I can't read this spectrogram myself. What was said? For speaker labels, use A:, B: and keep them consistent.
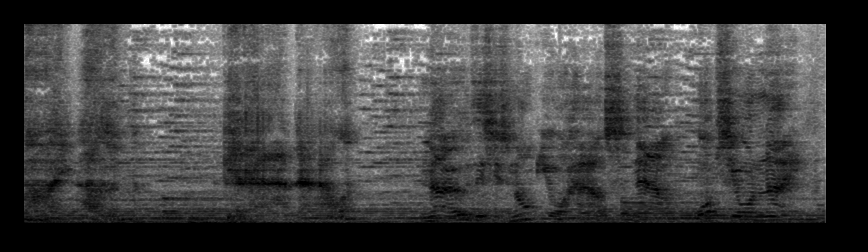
A: my home. Get out now.
B: No, this is not your house. Now, what's your name?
